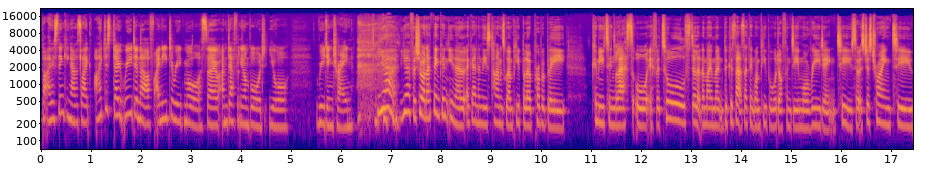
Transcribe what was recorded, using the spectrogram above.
but I was thinking, I was like, I just don't read enough. I need to read more. So I'm definitely on board your reading train. yeah, yeah, for sure. And I think, in, you know, again, in these times when people are probably commuting less or if at all still at the moment, because that's, I think, when people would often do more reading too. So it's just trying to.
